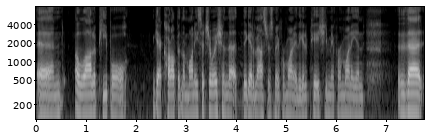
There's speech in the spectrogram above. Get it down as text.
And a lot of people get caught up in the money situation that they get a master's to make more money they get a phd to make more money and that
